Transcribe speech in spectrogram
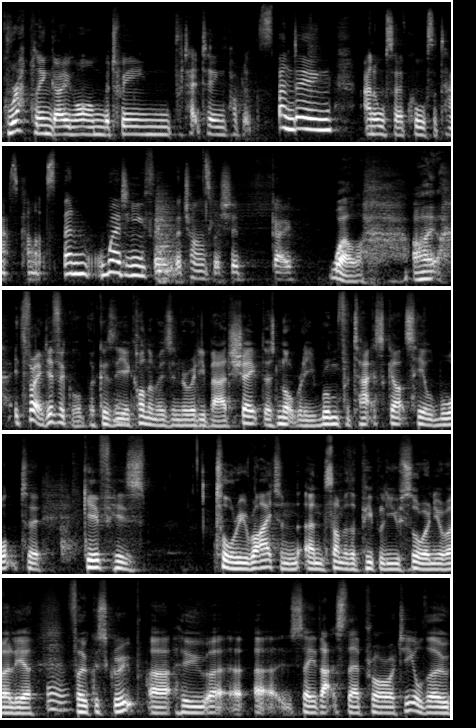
grappling going on between protecting public spending and also, of course, the tax cuts. Ben, where do you think the Chancellor should go? Well, I, it's very difficult because the economy is in a really bad shape. There's not really room for tax cuts. He'll want to give his Tory right and, and some of the people you saw in your earlier Mm. focus group uh, who uh, uh, say that's their priority, although,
